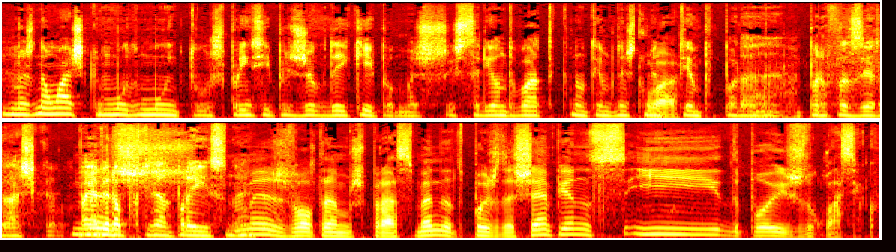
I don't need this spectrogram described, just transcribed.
mas não acho que mude muito os princípios de jogo da equipa, mas isto seria um debate que não temos neste claro. momento tempo para, para fazer, acho que vai mas, haver oportunidade para isso. Não é? Mas voltamos para a semana, depois da Champions e depois do Clássico.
